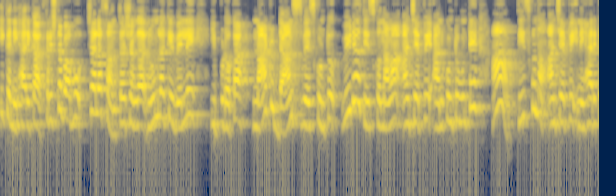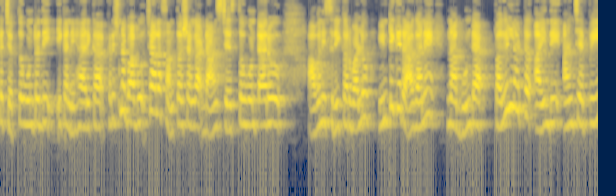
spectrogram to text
ఇక నిహారిక కృష్ణబాబు చాలా సంతోషంగా రూమ్లోకి వెళ్ళి ఇప్పుడు ఒక నాటు డాన్స్ వేసుకుంటూ వీడియో తీసుకుందామా అని చెప్పి అనుకుంటూ ఉంటే ఆ తీసుకుందాం అని చెప్పి నిహారిక చెప్తూ ఉంటుంది. ఇక నిహారిక కృష్ణబాబు చాలా సంతోషంగా డాన్స్ చేస్తూ ఉంటారు. అవని శ్రీకర్ వాళ్ళు ఇంటికి రాగానే నా గుండె పగిలినట్టు అయింది అని చెప్పి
